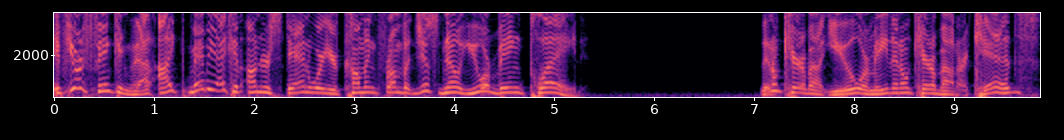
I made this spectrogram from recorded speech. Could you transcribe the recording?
if you're thinking that, I maybe I can understand where you're coming from, but just know you are being played. They don't care about you or me. They don't care about our kids.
